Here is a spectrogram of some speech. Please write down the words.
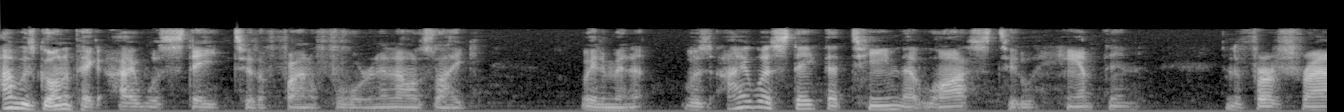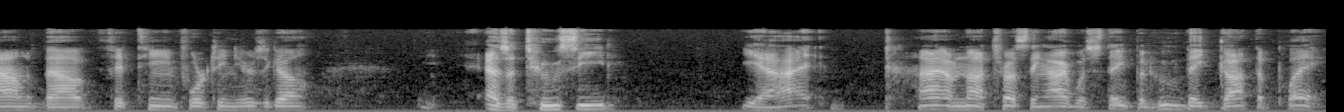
I was going to pick Iowa State to the Final Four, and then I was like, wait a minute. Was Iowa State that team that lost to Hampton in the first round about 15, 14 years ago as a two seed? Yeah, I, I am not trusting Iowa State, but who they got to play?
